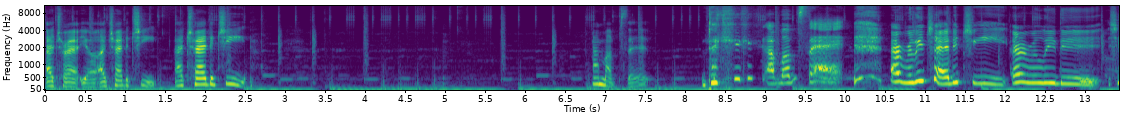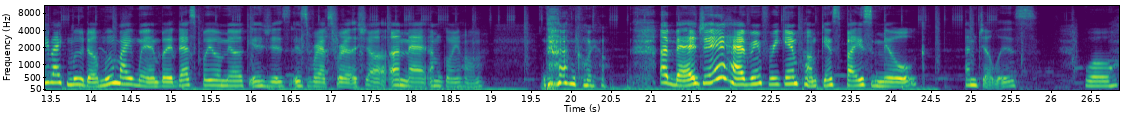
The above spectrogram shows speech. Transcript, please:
I tried, y'all. I tried to cheat. I tried to cheat. I'm upset. I'm upset. I really tried to cheat. I really did. She like Moo though. Moo might win, but that spoiled milk is just it's wraps for us, y'all. I'm mad. I'm going home. I'm going home. Imagine having freaking pumpkin spice milk. I'm jealous. Well,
